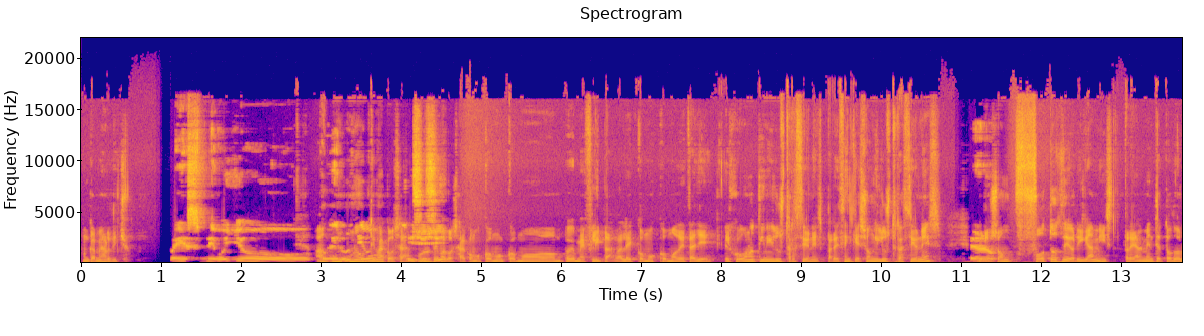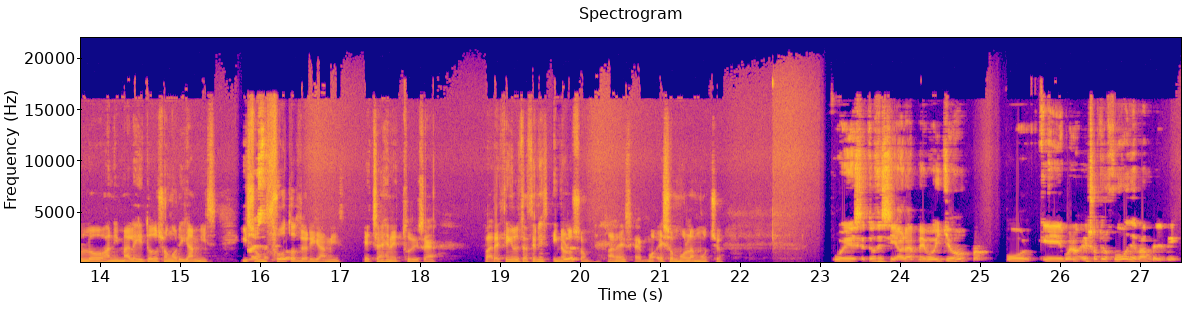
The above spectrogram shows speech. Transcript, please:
nunca mejor dicho. Pues me voy yo. Ah, una último. última cosa, Sí, sí, una última cosa, como, como, como me flipa, ¿vale? Como, como detalle. El juego no tiene ilustraciones, parecen que son ilustraciones, Pero pero, no. son fotos de origamis. Realmente todos los animales y todo son origamis. Y No, son fotos de origamis hechas en estudio. O sea, parecen ilustraciones y no lo son, ¿vale? O sea, eso mola mucho. Pues entonces sí, ahora me voy yo porque, bueno, es otro juego de Bumblebee.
